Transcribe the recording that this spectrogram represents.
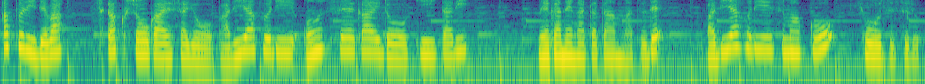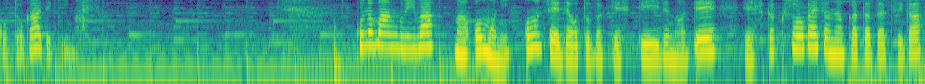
アプリでは視覚障害者用バリアフリー音声ガイドを聞いたりメガネ型端末でバリアフリー字幕を表示することができます。この番組は、まあ、主に音声でお届けしているので、え視覚障害者の方たちが、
